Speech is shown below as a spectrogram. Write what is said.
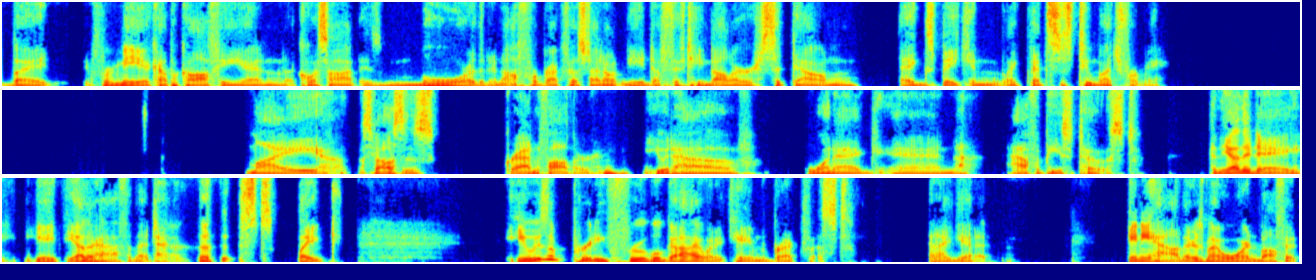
but for me, a cup of coffee and a croissant is more than enough for breakfast. I don't need a $15 sit down eggs, bacon. Like that's just too much for me. My spouse's grandfather, he would have one egg and half a piece of toast. And the other day, he ate the other half of that toast. like he was a pretty frugal guy when it came to breakfast. And I get it. Anyhow, there's my Warren Buffett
